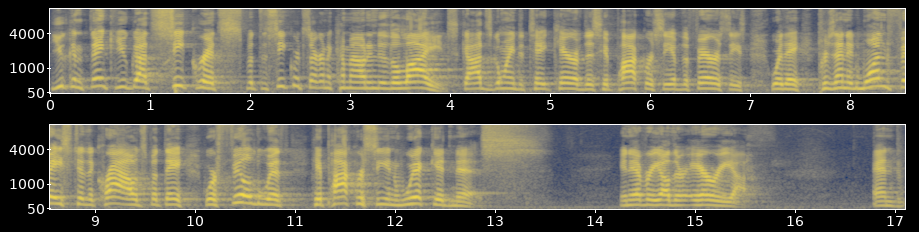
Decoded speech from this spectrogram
you can think you got secrets, but the secrets are going to come out into the light. God's going to take care of this hypocrisy of the Pharisees, where they presented one face to the crowds, but they were filled with hypocrisy and wickedness in every other area. And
